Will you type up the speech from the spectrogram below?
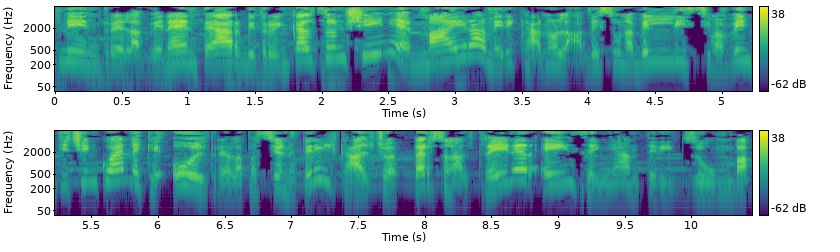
mentre l'avvenente arbitro in calzoncini è Mayra Americano Labes, una bellissima 25enne che oltre alla passione per il calcio è personal trainer e insegnante di Zumba.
